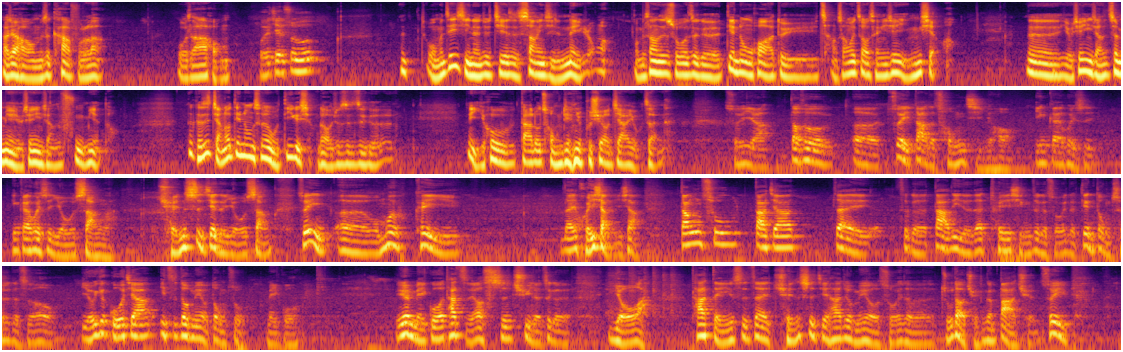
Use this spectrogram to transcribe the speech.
大家好，我们是卡弗浪，我是阿红，我是杰叔。那我们这一集呢，就接着上一集的内容啊。我们上次说这个电动化对于厂商会造成一些影响啊。那有些影响是正面，有些影响是负面的。那可是讲到电动车，我第一个想到就是这个，那以后大家都充电就不需要加油站了。所以啊，到时候呃，最大的冲击哈，应该会是应该会是油商啊。全世界的油商，所以呃，我们会可以来回想一下，当初大家在这个大力的在推行这个所谓的电动车的时候，有一个国家一直都没有动作，美国，因为美国它只要失去了这个油啊，它等于是在全世界它就没有所谓的主导权跟霸权，所以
